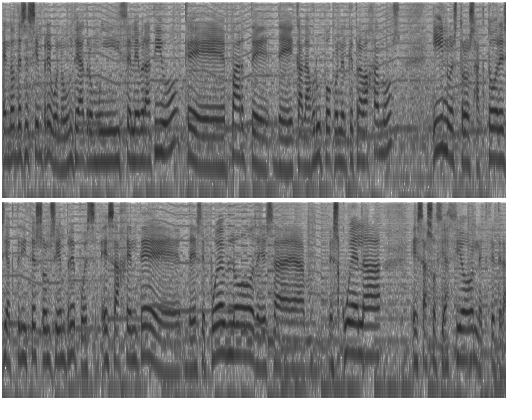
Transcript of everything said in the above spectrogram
Entonces es siempre bueno, un teatro muy celebrativo que parte de cada grupo con el que trabajamos y nuestros actores y actrices son siempre pues, esa gente de ese pueblo, de esa eh, escuela, esa asociación, etcétera.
